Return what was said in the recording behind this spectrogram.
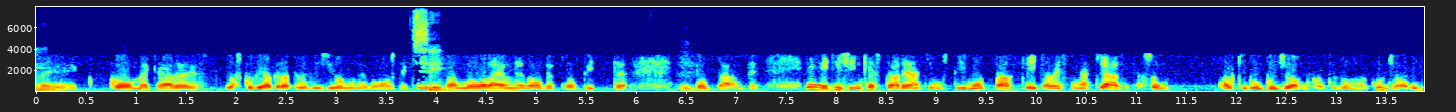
mm. come la scoperta della televisione una volta, quindi sì. per loro è una roba proprio importante. E diciamo che è stato anche un stimolo perché che restano a casa, che sono qualche dunque giovane, qualche dunque giovane,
